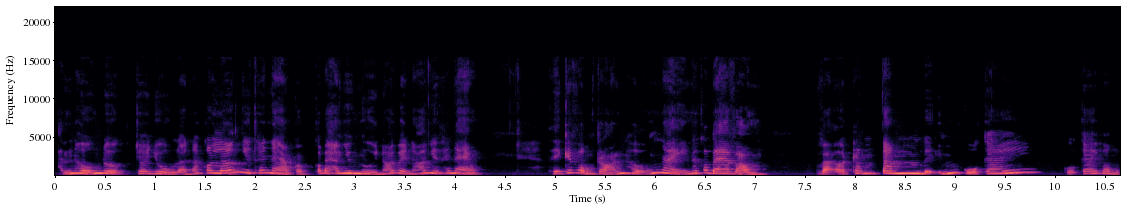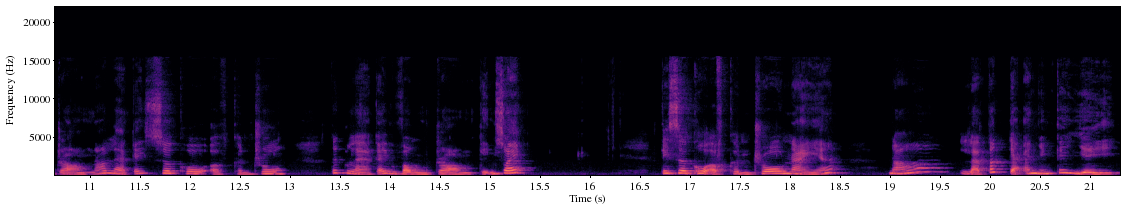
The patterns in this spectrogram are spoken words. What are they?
ảnh hưởng được cho dù là nó có lớn như thế nào, có có bao nhiêu người nói về nó như thế nào. Thì cái vòng tròn ảnh hưởng này nó có ba vòng và ở trong tâm điểm của cái của cái vòng tròn nó là cái circle of control, tức là cái vòng tròn kiểm soát. Cái circle of control này á, nó là tất cả những cái gì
